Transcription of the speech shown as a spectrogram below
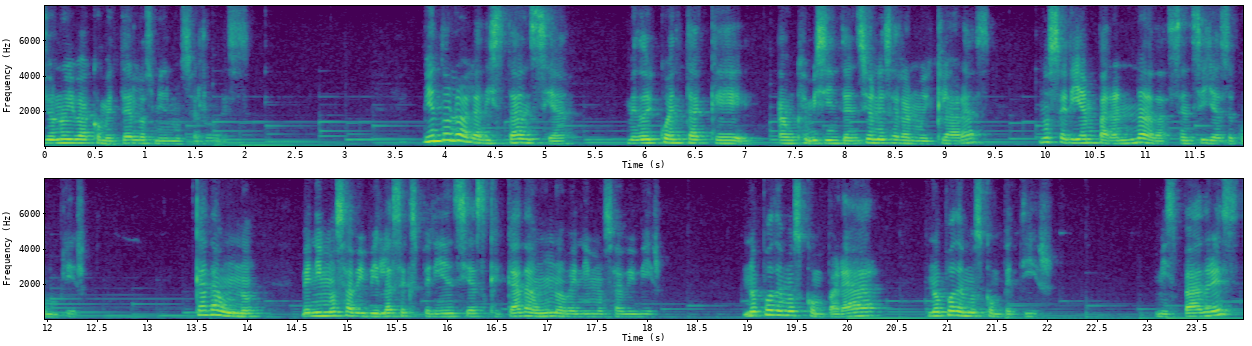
Yo no iba a cometer los mismos errores. Viéndolo a la distancia, me doy cuenta que, aunque mis intenciones eran muy claras, no serían para nada sencillas de cumplir. Cada uno venimos a vivir las experiencias que cada uno venimos a vivir. No podemos comparar, no podemos competir. Mis padres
